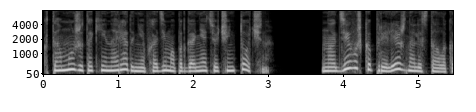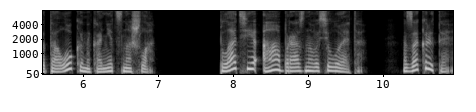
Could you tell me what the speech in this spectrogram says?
К тому же такие наряды необходимо подгонять очень точно. Но девушка прилежно листала каталог и, наконец, нашла. Платье А-образного силуэта. Закрытое,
